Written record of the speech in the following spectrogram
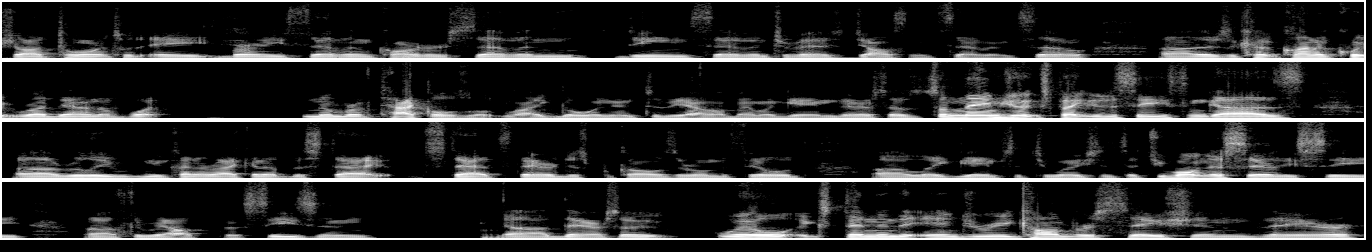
Shaw Torrence with eight, Burney seven, Carter seven, Dean seven, Tre'Vez Johnson seven. So uh, there's a kind of quick rundown of what number of tackles look like going into the Alabama game there. So some names you expected to see, some guys uh, really you kind of racking up the stat stats there just because they're on the field uh, late game situations that you won't necessarily see uh, throughout the season uh, there. So we'll extending the injury conversation there.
